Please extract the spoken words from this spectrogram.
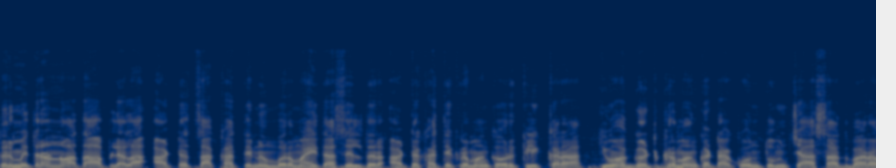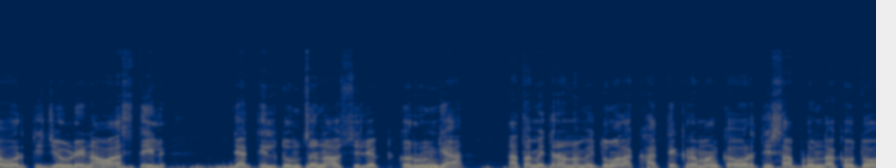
तर मित्रांनो आता आपल्याला आटचा खाते नंबर माहीत असेल तर आट खाते क्रमांकावर क्लिक करा किंवा गट क्रमांक टाकून तुमच्या सातबारावरती जेवढे नावं असतील त्यातील तुमचं नाव सिलेक्ट करून घ्या. आता मित्रांनो मी तुम्हाला खाते क्रमांकावरती सापडून दाखवतो.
